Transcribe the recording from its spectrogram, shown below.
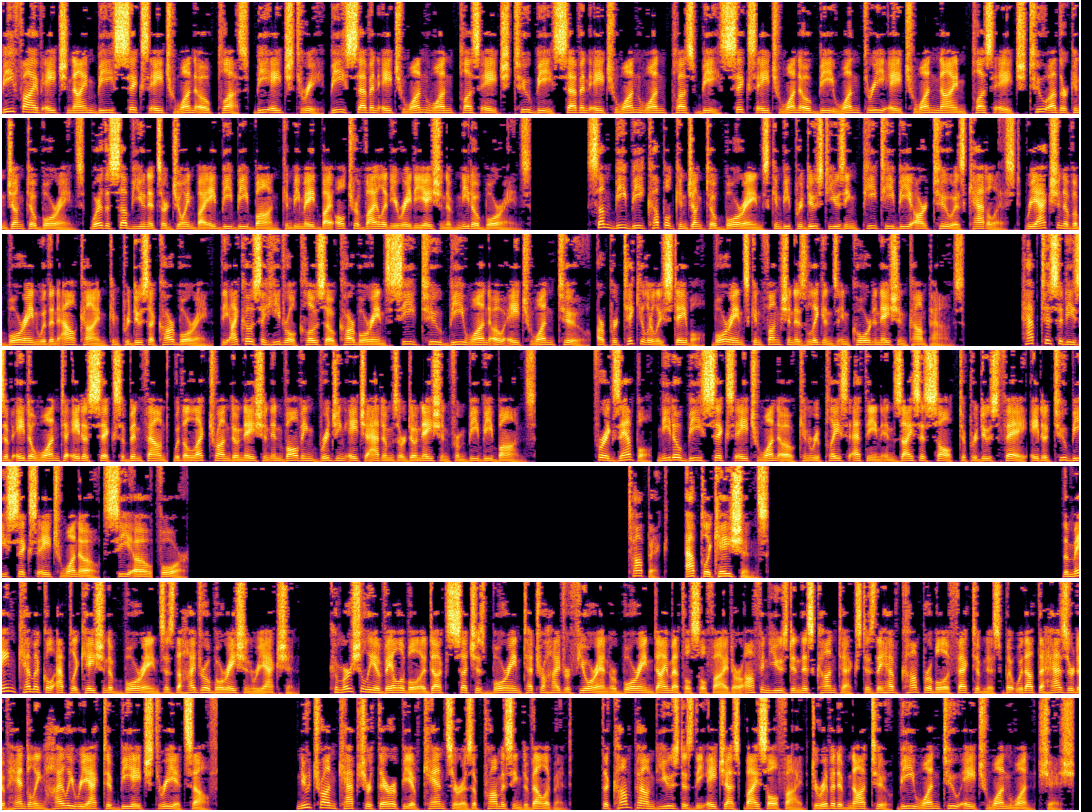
B5H9B6H10 plus BH3 B7H11 plus H2 B7H11 plus B6H10 B13H19 plus H2 Other conjuncto boranes, where the subunits are joined by a BB bond can be made by ultraviolet irradiation of nido boranes. Some Bb-coupled conjuncto boranes can be produced using PTBr2 as catalyst. Reaction of a borane with an alkyne can produce a carborane. The icosahedral closo carboranes C2B10H12 are particularly stable. Boranes can function as ligands in coordination compounds. Hapticities of eta-1 to eta-6 have been found, with electron donation involving bridging H atoms or donation from BB bonds. For example, nido B6H10 can replace ethene in Zeise's salt to produce Fe eta2B6H10 CO Topic: Applications. The main chemical application of boranes is the hydroboration reaction. Commercially available adducts such as borane tetrahydrofuran or borane dimethylsulfide are often used in this context as they have comparable effectiveness but without the hazard of handling highly reactive BH3 itself. Neutron capture therapy of cancer is a promising development. The compound used is the HS bisulfide derivative Na2 B12H11 shish.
